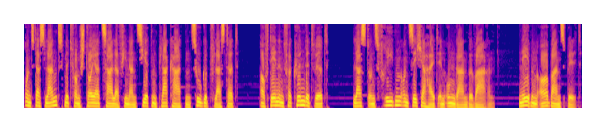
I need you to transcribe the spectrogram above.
und das Land mit vom Steuerzahler finanzierten Plakaten zugepflastert, auf denen verkündet wird, Lasst uns Frieden und Sicherheit in Ungarn bewahren. Neben Orbans Bild.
